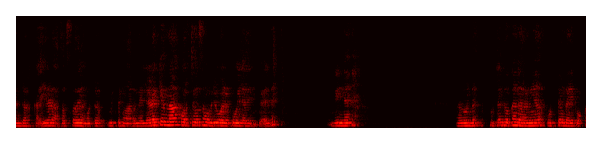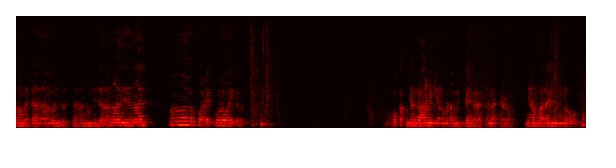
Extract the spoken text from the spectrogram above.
എന്താ കൈയുടെ അസ്വസ്ഥത അങ്ങോട്ട് വിട്ട് മാറുന്നില്ല. ഇടയ്ക്ക് എന്നാൽ കുറച്ച് ദിവസം ഒരു കുഴപ്പമില്ലാതിരിക്കുമായിരുന്നു പിന്നെ അതുകൊണ്ട് മുറ്റം തൂക്കാൻ ഇറങ്ങിയാൽ ഒട്ടും കൈ പൊക്കാൻ പറ്റാതെ അതുകൊണ്ട് ഇറങ്ങുന്നില്ല. ഇറങ്ങാതിരുന്നാൽ ആകെപ്പാടെ കുളമായി കിടക്കും. ഓക്കെ ഞാൻ കാണിക്കാം. നമ്മുടെ മുറ്റം കിടക്കണ കിടം. ഞാൻ പറയുന്നത് നിങ്ങൾ ഓർക്കും.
